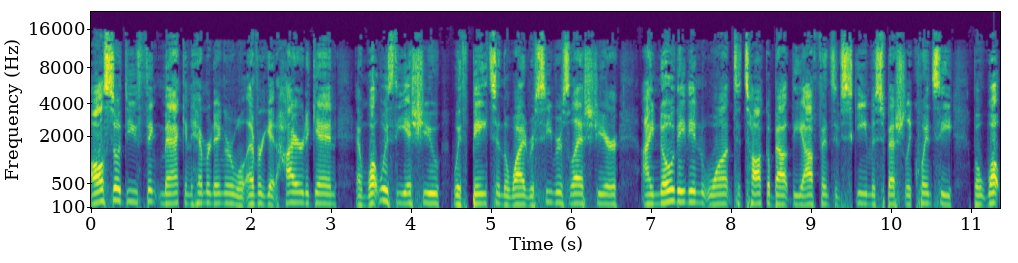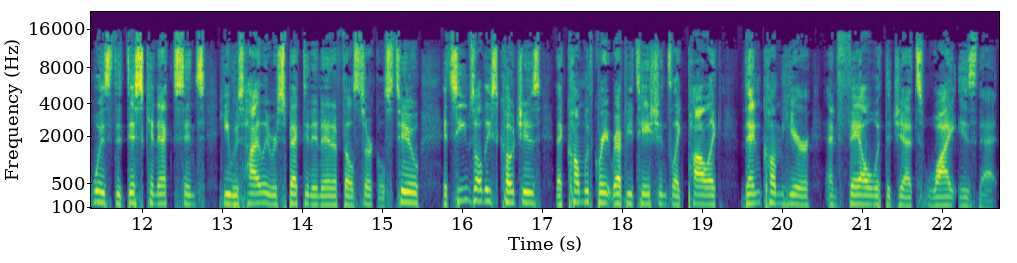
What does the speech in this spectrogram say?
Also, do you think Mack and Heimerdinger will ever get hired again? And what was the issue with Bates and the wide receivers last year? I know they didn't want to talk about the offensive scheme, especially Quincy, but what was the disconnect since he was highly respected in NFL circles too? It seems all these coaches that come with great reputations like Pollock then come here and fail with the Jets. Why is that?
